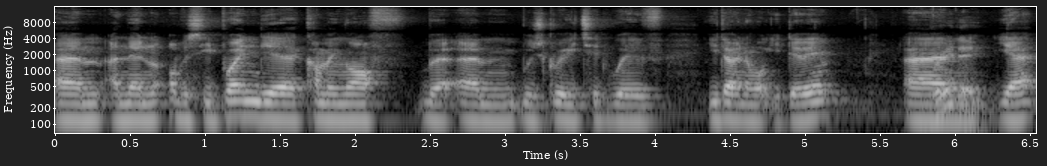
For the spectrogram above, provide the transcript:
Um, and then obviously Buendia coming off um, was greeted with, you don't know what you're doing. Um, Really? Yeah.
